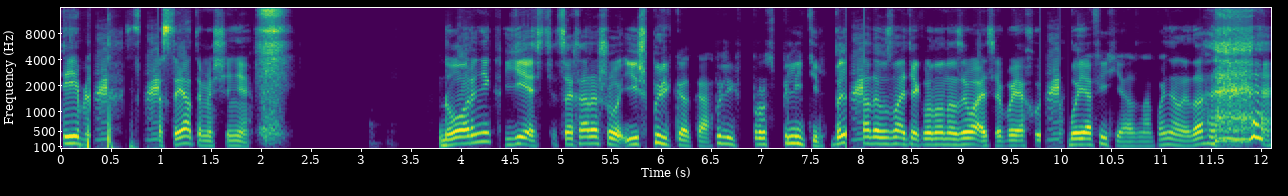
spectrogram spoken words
ти, блядь, стоятимеш чи ні? Дворник есть, це хорошо. І шпилька яка. Шпиль, проспілітель. Бля, надо узнати, як воно називається, бо я хуй. Бо я фіг його знаю, поняли, да?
